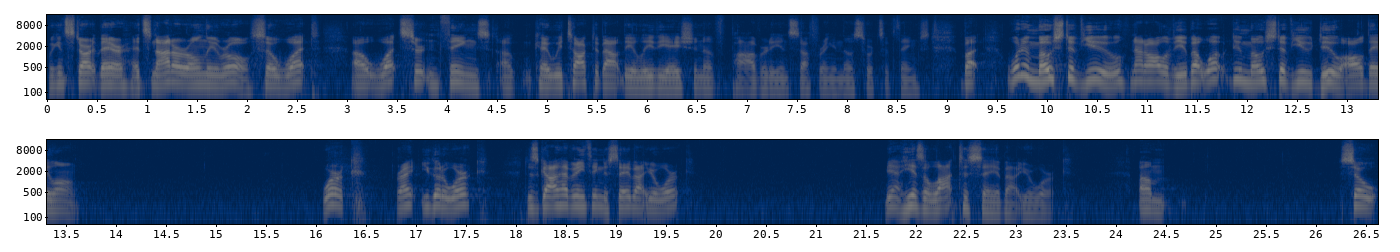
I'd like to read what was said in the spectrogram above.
we can start there. It's not our only role. So what uh, what certain things? Uh, okay, we talked about the alleviation of poverty and suffering and those sorts of things. But what do most of you, not all of you, but what do most of you do all day long? Work, right? You go to work. Does God have anything to say about your work? Yeah, He has a lot to say about your work. Um, so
